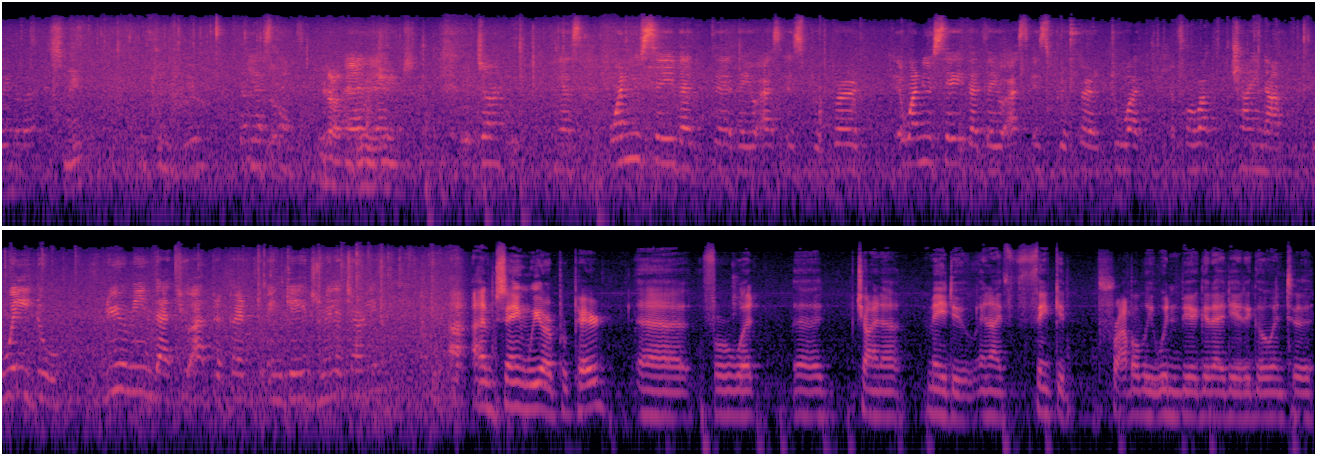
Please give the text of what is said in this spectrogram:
way in the back. It's me? Yes, thanks. You're not Blue uh, James. John, yes. When you say that uh, the U.S. is prepared, when you say that the U.S. is prepared to what, for what China will do, do you mean that you are prepared to engage militarily? I'm saying we are prepared uh, for what uh, China may do, and I think it probably wouldn't be a good idea to go into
